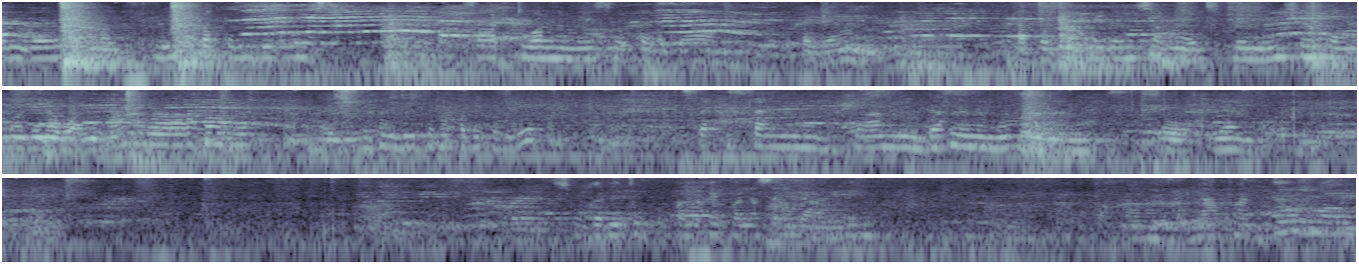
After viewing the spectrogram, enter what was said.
Ayan guys, maglipat kami doon sa, sa actual na meso talaga. Ayan. Tapos kami doon sa mga explanation kung mga ginawa ng araw. Ayun, dito na kami kami. Sa isang daming na naman. So, ayan. So, ganito kalaki pala sa ilalim. Napakalapad.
